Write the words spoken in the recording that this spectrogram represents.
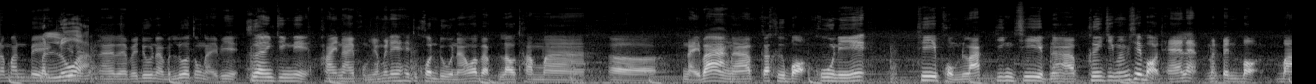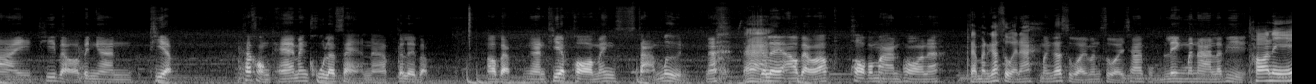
น้ำมันเบรกมันรั่วเออเดี๋ยวไปดูหน่อยมันรั่วตรงไหนพี่คือจริงๆนี่ภายในผมยังไม่ได้ให้ทุกคนดูนะว่าแบบเราทำมาเอ่อไหนบ้างนะครับ ก็คือเบาะคู่นี้ที่ผมรักยิ่งชีพนะครับคือจริงๆมันไม่ใช่เบาะแท้แหละมันเป็นเบาะบายที่แบบว่าเป็นงานเทียบ ถ้าของแท้แม่งคู่ละแสนนะครับ ก็เลยแบบเอาแบบงานเทียบพอแม่งสามหมื่นนะ อ่า ก็เลยเอาแบบว่าพอประมาณพอนะ แต่มันก็สวยนะ มันก็สวยมันสวยใช่ผมเล็งมานานแล้วพี่ท่อนี้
